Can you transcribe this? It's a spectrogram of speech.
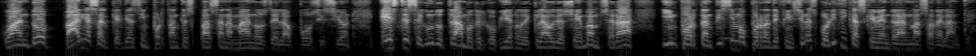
cuando varias alcaldías importantes pasan a manos de la oposición. Este segundo tramo del gobierno de Claudia Sheinbaum será importantísimo por las definiciones políticas que vendrán más adelante.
